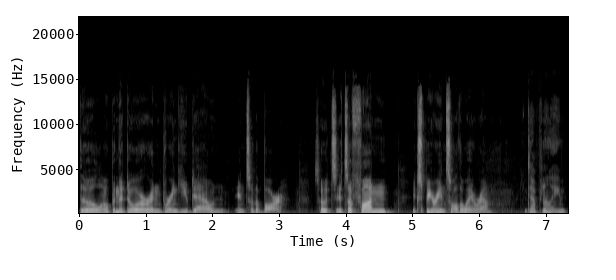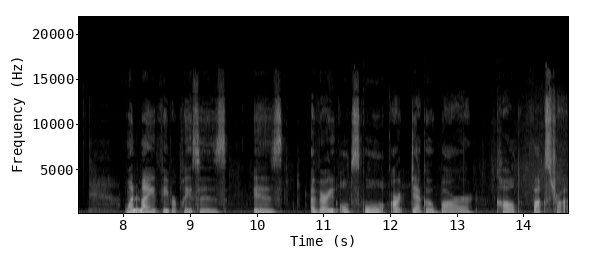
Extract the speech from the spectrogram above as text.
they'll open the door and bring you down into the bar. So it's it's a fun experience all the way around. Definitely. One of my favorite places is a very old school Art Deco bar called Foxtrot.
